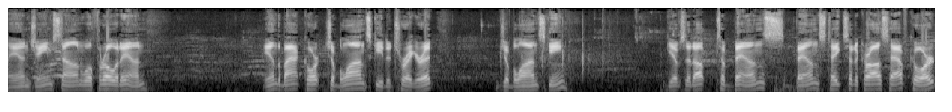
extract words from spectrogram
And Jamestown will throw it in. In the backcourt, Jablonski to trigger it. Jablonski gives it up to Benz. Benz takes it across half court.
